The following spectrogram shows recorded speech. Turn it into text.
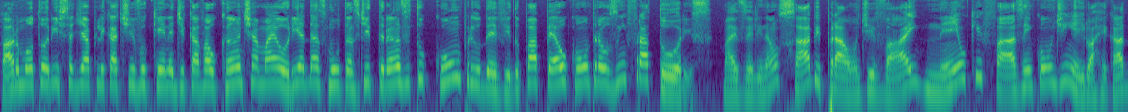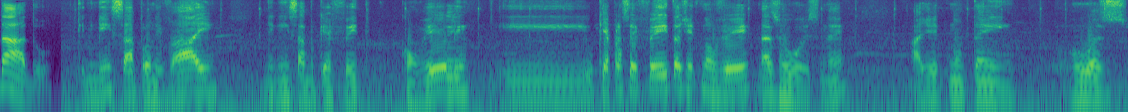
Para o motorista de aplicativo Kennedy Cavalcante, a maioria das multas de trânsito cumpre o devido papel contra os infratores, mas ele não sabe para onde vai nem o que fazem com o dinheiro arrecadado. Que ninguém sabe para onde vai, ninguém sabe o que é feito com ele e o que é para ser feito a gente não vê nas ruas, né? A gente não tem ruas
